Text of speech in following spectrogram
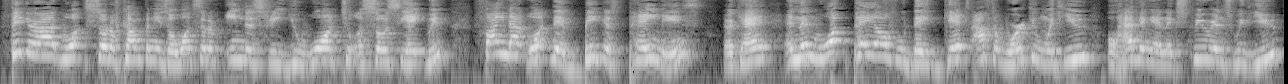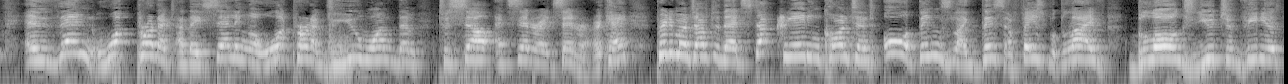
Figure out what sort of companies or what sort of industry you want to associate with Find out what their biggest pain is Okay? And then what payoff would they get after working with you or having an experience with you? And then what product are they selling or what product do you want them to sell, etc., etc. Okay? Pretty much after that, start creating content or things like this, a Facebook Live, blogs, YouTube videos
